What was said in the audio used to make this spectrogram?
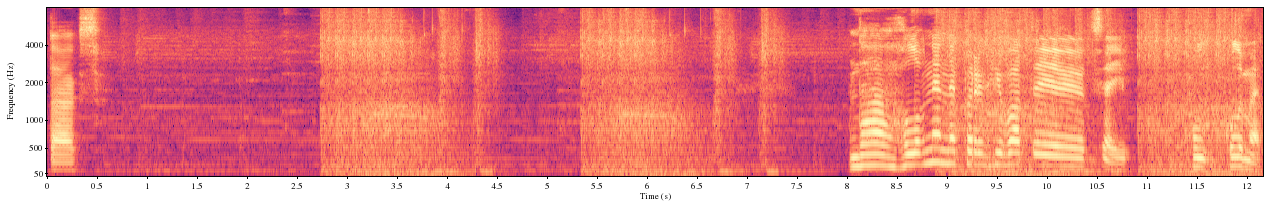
Такс. Да, головне не перегрівати цей кулемет.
